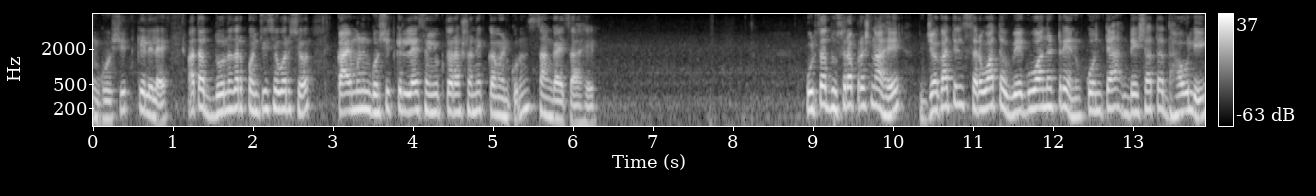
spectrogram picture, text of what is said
घोषित केलेलं आहे. आता दोन हजार पंचवीस हे वर्ष काय म्हणून घोषित केलेलं आहे संयुक्त राष्ट्राने कमेंट करून सांगायचं आहे. पुढचा दुसरा प्रश्न आहे जगातील सर्वात वेगवान ट्रेन कोणत्या देशात धावली?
